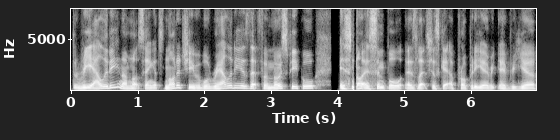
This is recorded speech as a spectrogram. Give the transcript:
the reality and i'm not saying it's not achievable reality is that for most people it's not as simple as let's just get a property every, every year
